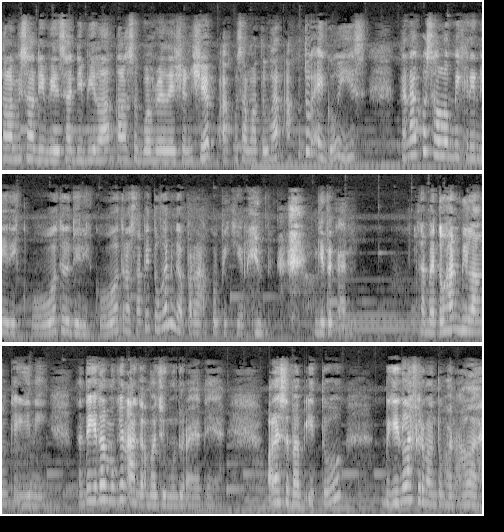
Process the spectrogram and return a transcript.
kalau misal bisa dibilang kalau sebuah relationship aku sama Tuhan aku tuh egois. Karena aku selalu mikirin diriku terus diriku. Terus tapi Tuhan nggak pernah aku pikirin. Gitu kan sampai Tuhan bilang kayak gini nanti kita mungkin agak maju mundur ayatnya ya oleh sebab itu, beginilah firman Tuhan Allah,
